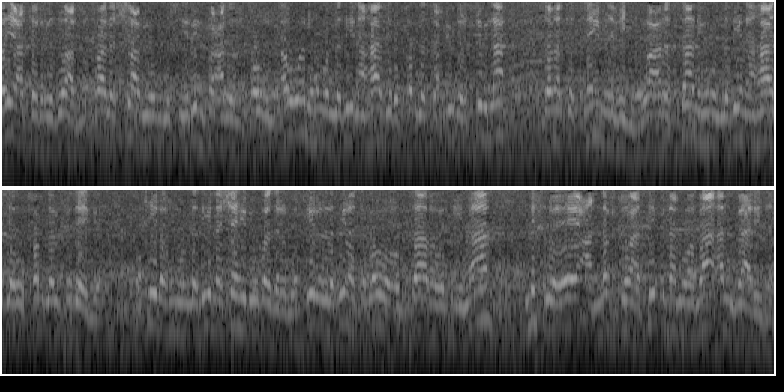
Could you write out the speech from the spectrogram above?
بيعة الرضوان. وقال الشعبي وابن سيرين فعلى القول الأول هم الذين هاجروا قبل تحويل القبلة سنة اثنين من الهجرة وعلى الثاني هم الذين هاجروا قبل الحديبية. وقيل هم الذين شهدوا بدرا وقيل الذين تبوأوا الدار والإيمان مثل إيه؟ علفتها تبنا وماء باردا.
